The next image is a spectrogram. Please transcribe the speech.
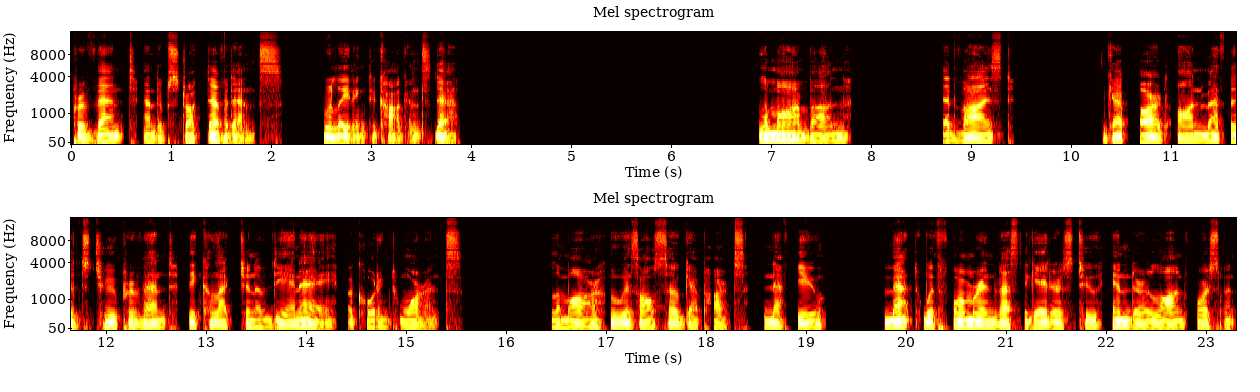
prevent and obstruct evidence relating to Coggins' death. Lamar Bunn advised Gebhardt on methods to prevent the collection of DNA, according to warrants. Lamar, who is also Gebhardt's nephew, met with former investigators to hinder law enforcement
